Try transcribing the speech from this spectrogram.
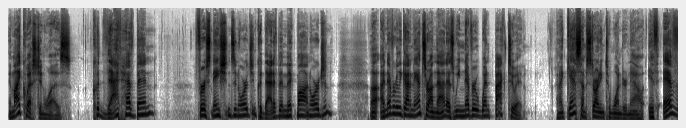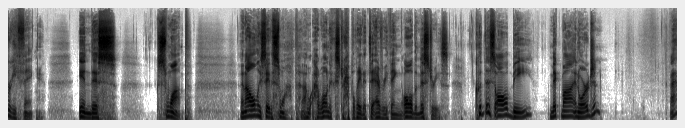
And my question was, could that have been First Nations in origin? Could that have been Mi'kmaq in origin? Uh, I never really got an answer on that as we never went back to it. And I guess I'm starting to wonder now if everything in this swamp, and I'll only say the swamp, I, won't extrapolate it to everything, all the mysteries. Could this all be Mi'kmaq in origin? I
